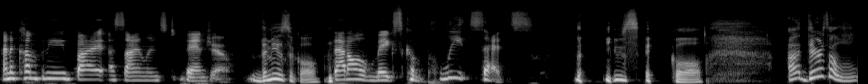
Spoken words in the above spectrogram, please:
and accompanied by a silenced banjo. The musical. That all makes complete sense. The musical. Uh, there's a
